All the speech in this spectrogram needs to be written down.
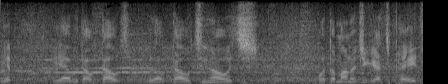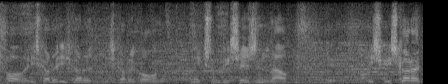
Yep, yeah, without doubt, without doubt. You know, it's what the manager gets paid for. He's got to, he's got to, he's got to go and make some decisions now. He's, he's got to,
